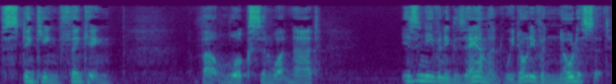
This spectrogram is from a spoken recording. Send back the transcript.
stinking thinking about looks and whatnot isn't even examined. We don't even notice it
